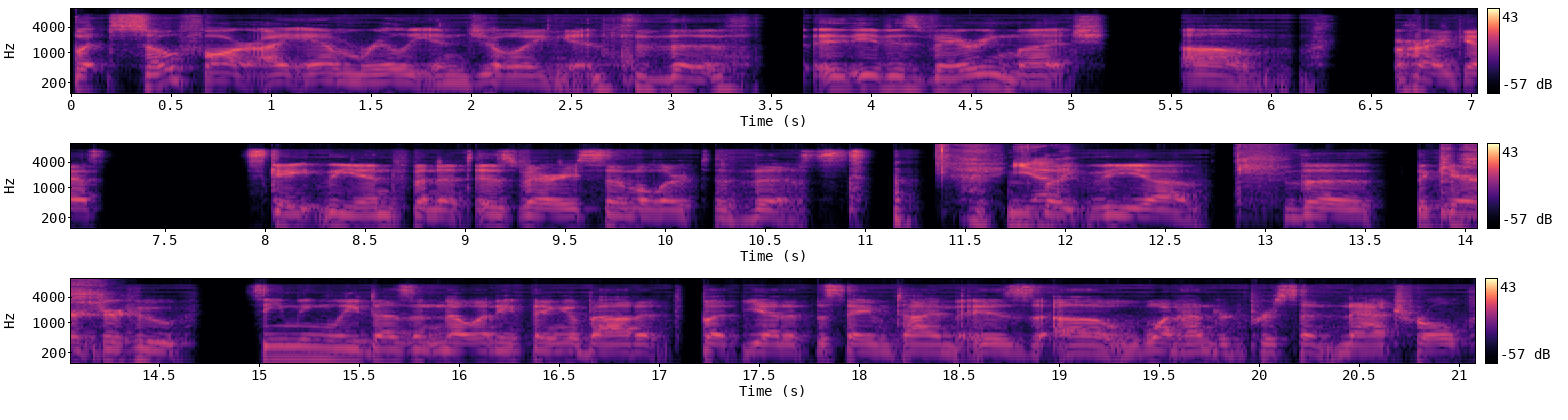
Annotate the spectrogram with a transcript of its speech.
but so far i am really enjoying it. The it, it is very much um or i guess skate the infinite is very similar to this. Yeah. like the uh the the character who seemingly doesn't know anything about it but yet at the same time is uh 100% natural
